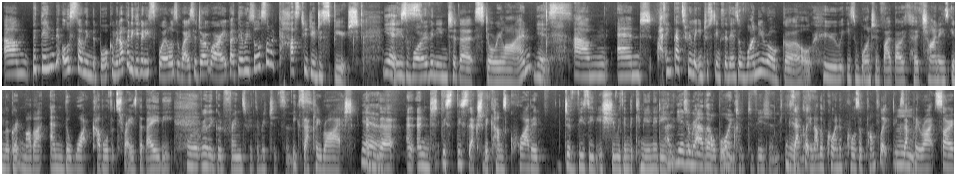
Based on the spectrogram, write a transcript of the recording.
Um, but then also in the book, and we're not going to give any spoilers away, so don't worry. But there is also a custody dispute that is woven into the storyline. Yes. Um, and I think that's really interesting. So there's a one-year-old girl who is wanted by both her Chinese immigrant mother and the white couple that's raised the baby. Who are really good friends with the Richardsons. Exactly right. Yeah. And, the, and this this actually becomes quite a divisive issue within the community And yet another point of division. Yeah. Exactly, another point of cause of conflict. Exactly right. So,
